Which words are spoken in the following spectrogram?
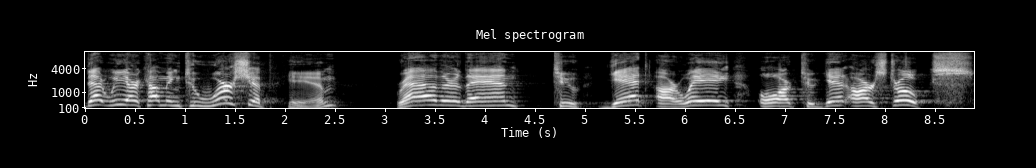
that we are coming to worship Him rather than to get our way or to get our strokes.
